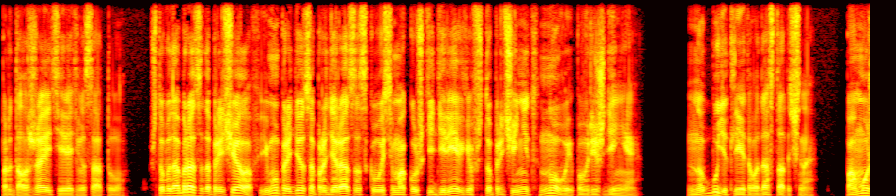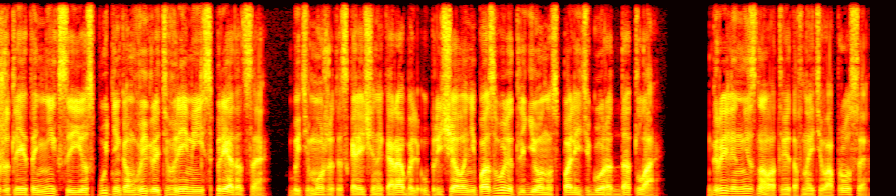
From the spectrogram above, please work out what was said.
продолжая терять высоту. Чтобы добраться до причалов, ему придется продираться сквозь макушки деревьев, что причинит новые повреждения. Но будет ли этого достаточно? Поможет ли это Никс и ее спутникам выиграть время и спрятаться? Быть может, искалеченный корабль у причала не позволит легиону спалить город дотла. Грейлин не знал ответов на эти вопросы,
